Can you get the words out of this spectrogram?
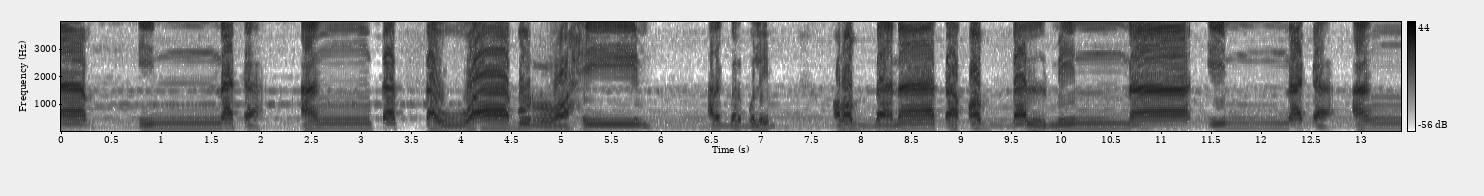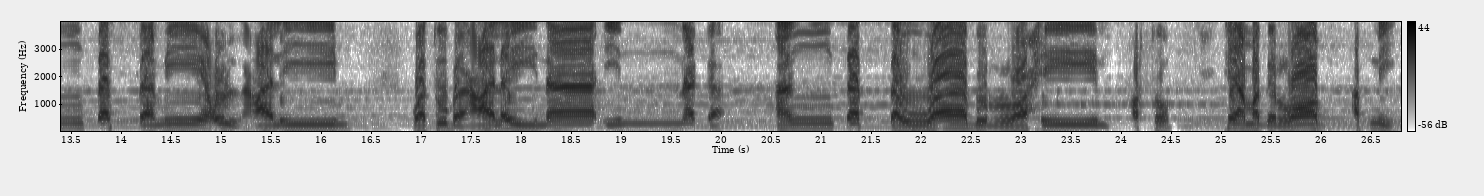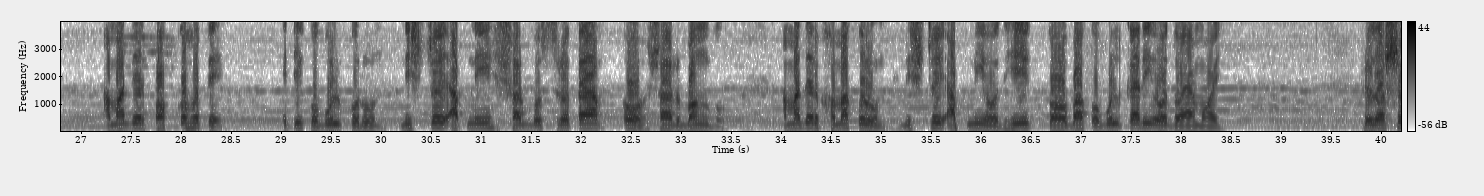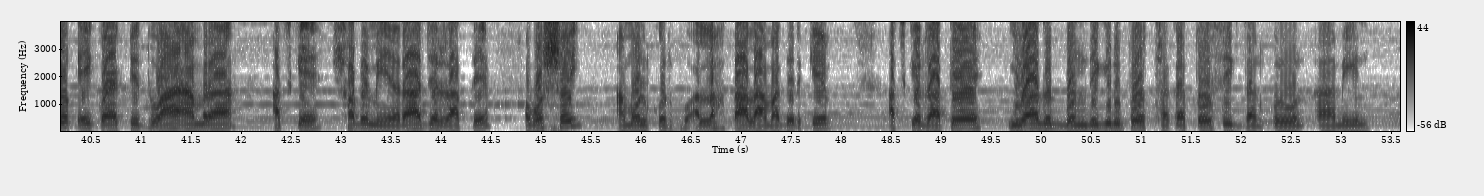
ইন্নাকা আনতাত তাওয়াবুর রহিম আরেকবার বলি রব্বানা তাকাব্বাল মিন্না ইন্নাকা আনতাস সামিউল আলিম ওয়া তুব আলাইনা ইন্নাকা আনতাত রহিম অর্থ, হে আমাদের রব, আপনি আমাদের পক্ষ হতে এটি কবুল করুন। নিশ্চয় আপনি সর্বশ্রোতা ও সর্বঙ্গ। আমাদের ক্ষমা করুন। নিশ্চয় আপনি অধিক তওবা কবুলকারী ও দয়াময়। প্রিয় দর্শক, এই কয়েকটি দোয়া আমরা আজকে সবে মেয়েরাজের রাতে অবশ্যই আমল করব। আল্লাহ তাআলা আমাদেরকে আজকের রাতে ইবাদত বন্দিগির উপর থাকা তৌফিক দান করুন। আমিন।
